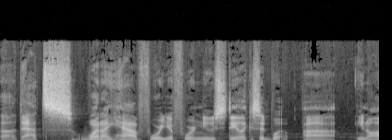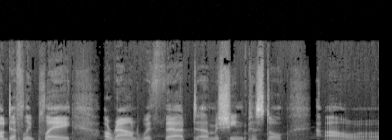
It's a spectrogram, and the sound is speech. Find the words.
Uh, that's what I have for you for news today. Like I said, uh, you know, I'll definitely play around with that uh, machine pistol uh,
